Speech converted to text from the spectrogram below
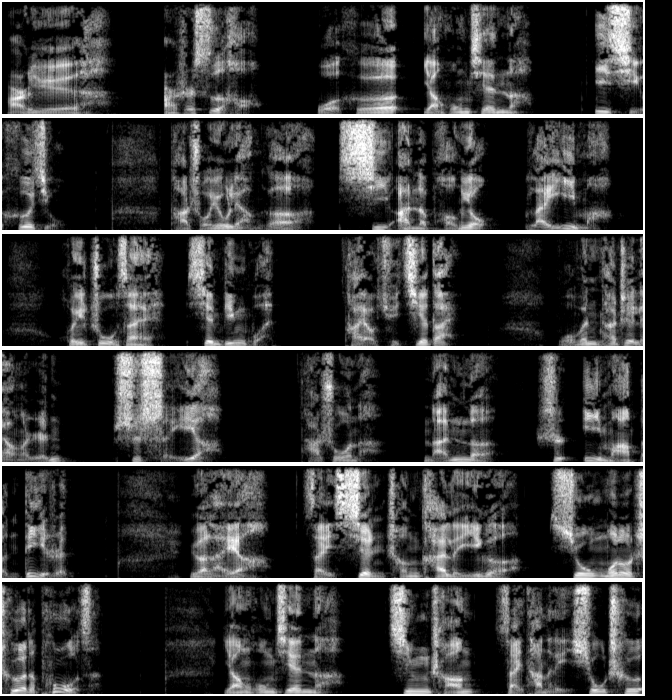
二月二十四号，我和杨红仙呢一起喝酒。他说有两个西安的朋友来一马。会住在宪宾馆，他要去接待。我问他这两个人是谁呀？他说呢，男的是一马本地人，原来呀在县城开了一个修摩托车的铺子。杨红坚呢，经常在他那里修车，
